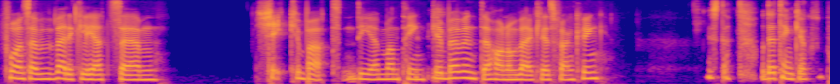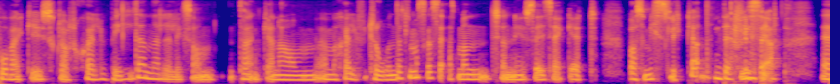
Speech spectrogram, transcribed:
få en sån här verklighets... ehm, bara att det man tänker behöver inte ha någon verklighetsförankring. Just det. Och det tänker jag påverkar ju såklart självbilden eller liksom tankarna om men självförtroendet. Man ska säga. Att man känner ju sig säkert vara så misslyckad. Definitivt. Eh,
